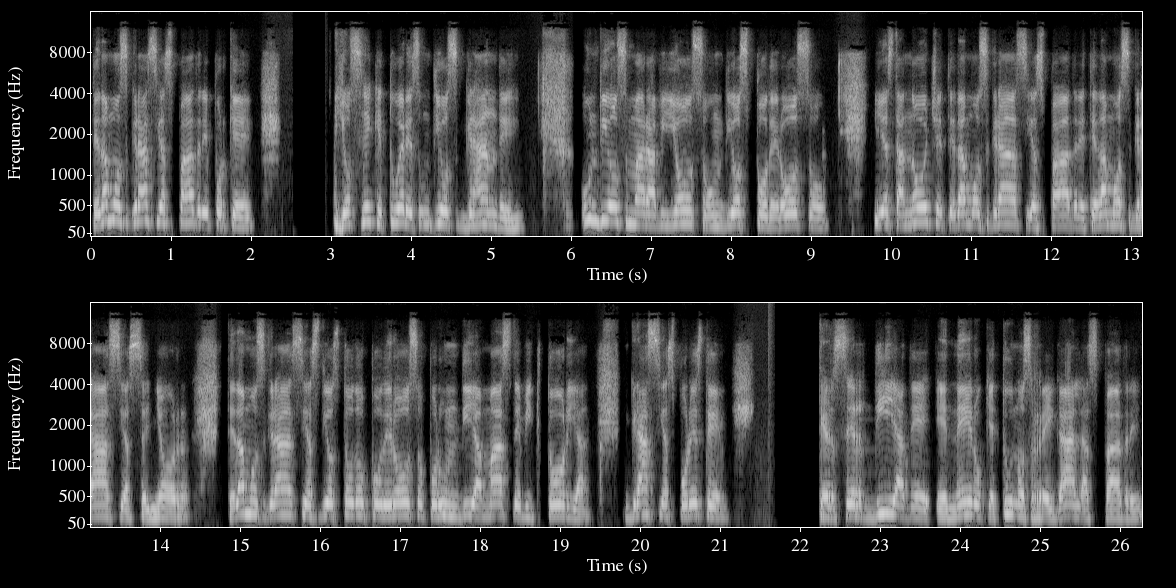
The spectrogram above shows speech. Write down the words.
Te damos gracias, Padre, porque yo sé que tú eres un Dios grande, un Dios maravilloso, un Dios poderoso, y esta noche te damos gracias, Padre, te damos gracias, Señor. Te damos gracias, Dios Todopoderoso, por un día más de victoria. Gracias por este tercer día de enero que tú nos regalas, Padre.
